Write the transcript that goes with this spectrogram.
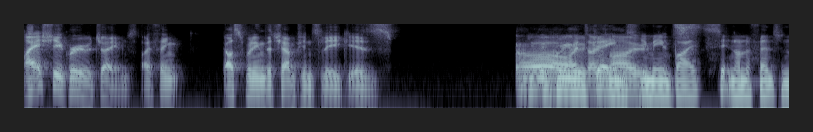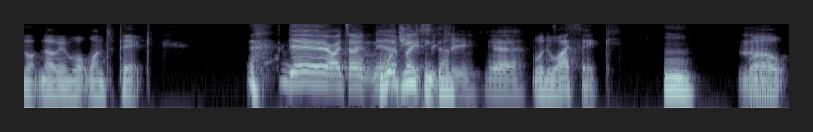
I actually agree with James. I think us winning the Champions League is. You Oh, agree with James? know. You mean by sitting on the fence and not knowing what one to pick? Yeah, I don't. Yeah, What do you think, Dan? Yeah. What do I think? mm. Well,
